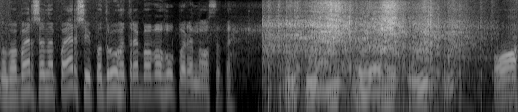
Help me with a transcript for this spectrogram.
Ну, по-перше, на першій, по-друге, треба вагу переносити. О!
